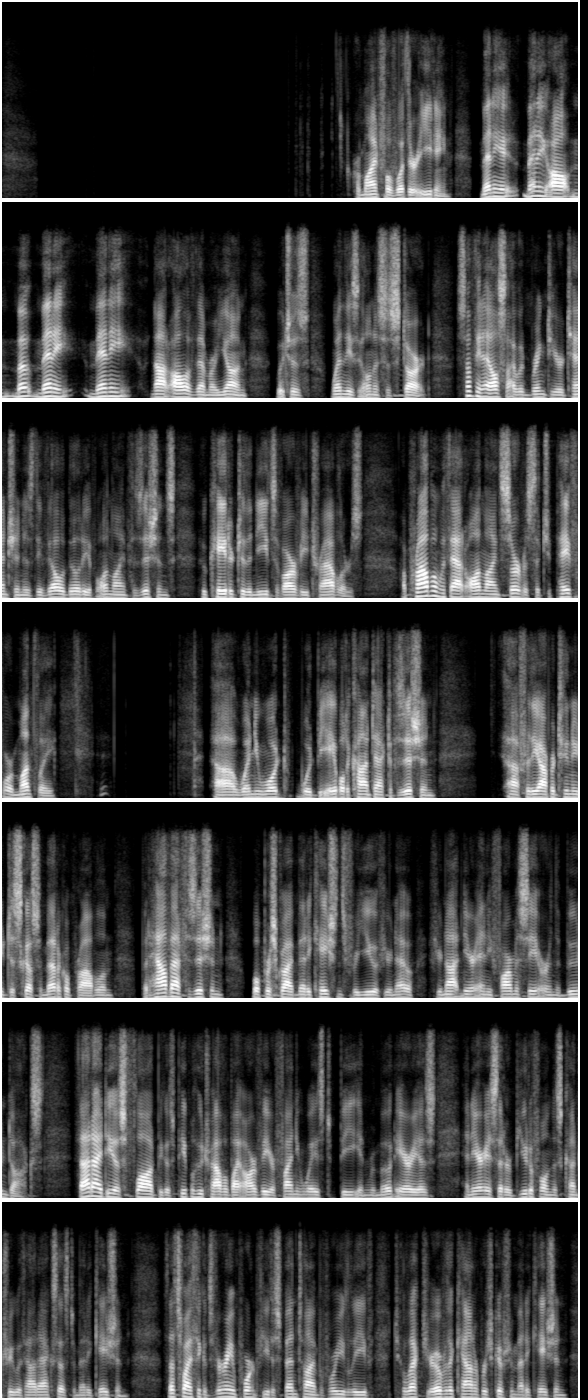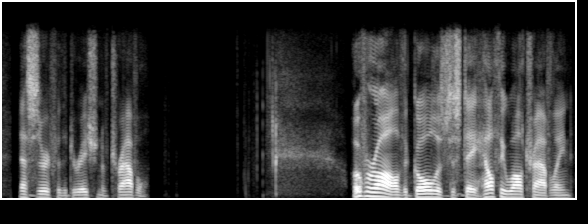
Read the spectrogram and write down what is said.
or mindful of what they're eating. Many, many, all, many, many, not all of them are young, which is when these illnesses start. Something else I would bring to your attention is the availability of online physicians who cater to the needs of RV travelers. A problem with that online service that you pay for monthly uh, when you would, would be able to contact a physician uh, for the opportunity to discuss a medical problem, but how that physician will mm-hmm. prescribe medications for you if you're no if you're not near any pharmacy or in the boondocks. That idea is flawed because people who travel by RV are finding ways to be in remote areas and areas that are beautiful in this country without access to medication. So that's why I think it's very important for you to spend time before you leave to collect your over-the-counter prescription medication necessary for the duration of travel. Overall, the goal is to stay healthy while traveling,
